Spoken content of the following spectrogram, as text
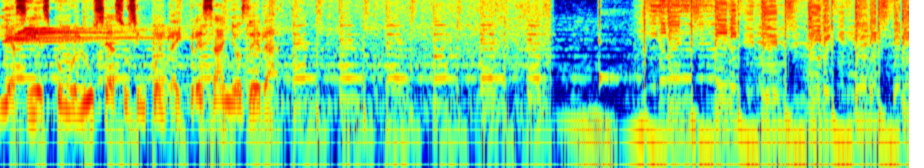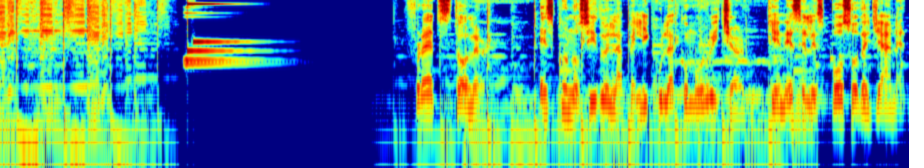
y así es como luce a sus 53 años de edad. Fred Stoller. Es conocido en la película como Richard, quien es el esposo de Janet.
